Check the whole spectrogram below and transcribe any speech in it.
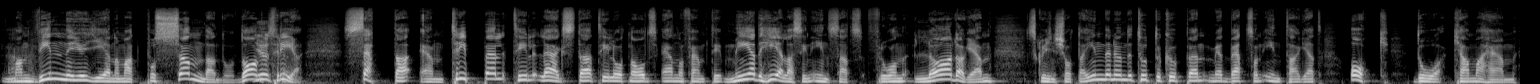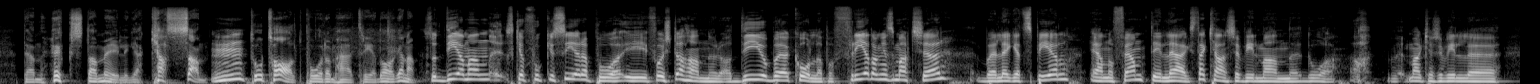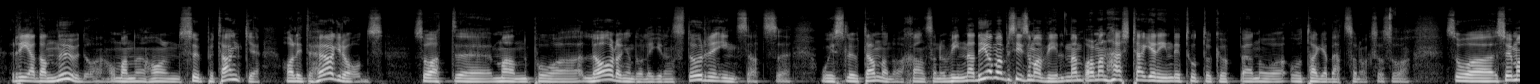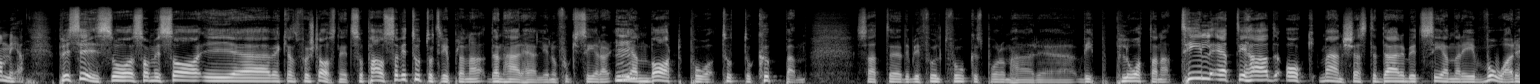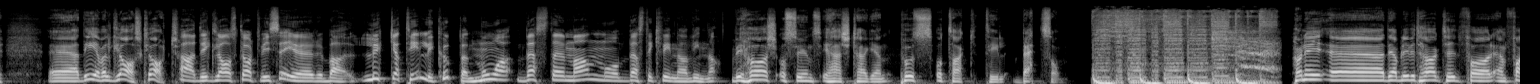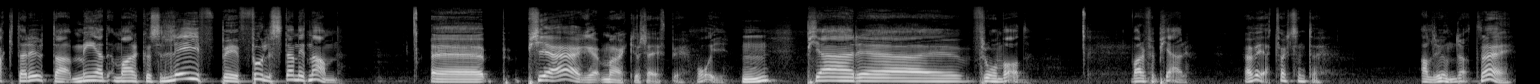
man vinner ju genom att på söndagen då, dag Just tre, sätta en trippel till lägsta tillåtna odds 1,50 med hela sin insats från lördagen. Screenshotta in den under Toto-kuppen med Betsson intaggat och då kamma hem den högsta möjliga kassan totalt på de här tre dagarna. Så det man ska fokusera på i första hand nu då, det är att börja kolla på fredagens matcher, börja lägga ett spel, 1,50 lägsta kanske vill man då, ja, man kanske vill eh, redan nu då, om man har en supertanke, ha lite högre odds. Så att eh, man på lördagen då lägger en större insats eh, och i slutändan då har chansen att vinna. Det gör man precis som man vill, men bara man hashtaggar in det i Toto-cupen och, och taggar Betsson också så, så, så är man med. Precis, och som vi sa i eh, veckans första avsnitt så pausar vi Toto-tripplarna den här helgen och fokuserar enbart på Toto-kuppen. Så att eh, det blir fullt fokus på de här eh, VIP-plåtarna. Till Etihad och Manchester-derbyt senare i vår. Eh, det är väl glasklart. Ja, det är glasklart. Vi säger bara lycka till i kuppen. Må bäste man, må bäste kvinna vinna. Vi hörs och syns i hashtaggen puss och tack till Betsson. Hörni, eh, det har blivit hög tid för en faktaruta med Marcus Leifby, fullständigt namn. Eh, Pierre Marcus Leifby. Oj. Mm. Pierre eh, från vad? Varför Pierre? Jag vet faktiskt inte. Aldrig undrat. Nej,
